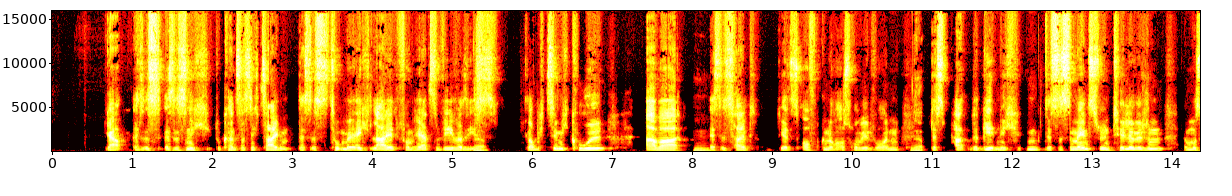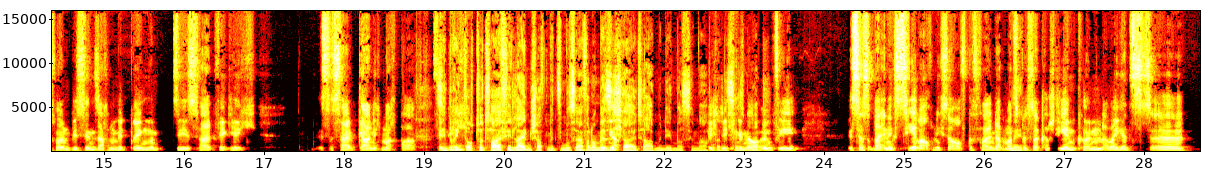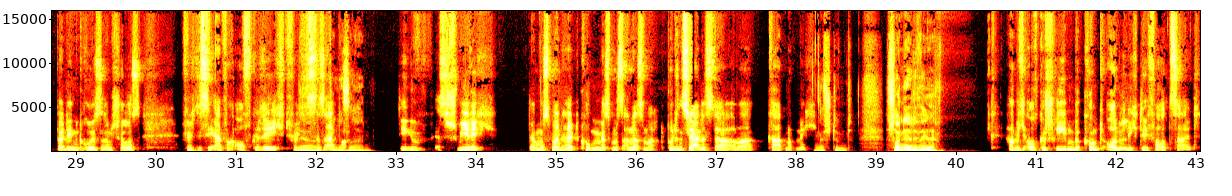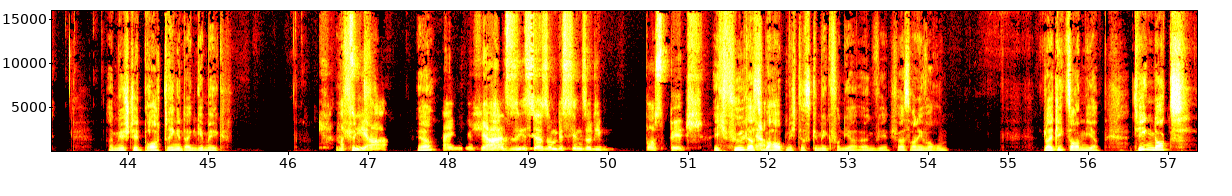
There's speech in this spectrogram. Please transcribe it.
Ja, es ist, es ist nicht, du kannst das nicht zeigen. Das ist, tut mir echt leid, vom Herzen weh, weil sie Ja. ist, glaube ich, ziemlich cool, aber Hm. es ist halt jetzt oft genug ausprobiert worden. Ja. Das, das geht nicht. Das ist Mainstream Television, da muss man ein bisschen Sachen mitbringen und sie ist halt wirklich, es ist halt gar nicht machbar. Sie bringt ich. auch total viel Leidenschaft mit. Sie muss einfach noch mehr Ja. Sicherheit haben in dem, was sie macht. Richtig, genau. gut. Irgendwie ist das bei NXT aber auch nicht so aufgefallen. Da hat man es Nee. besser kaschieren können, aber jetzt äh, bei den größeren Shows, vielleicht ist sie einfach aufgeregt, vielleicht Ja, ist das kann einfach die, es ist schwierig. Da muss man halt gucken, dass man es anders macht. Potenzial ist da, aber gerade noch nicht. Das stimmt. Sonja Deville. Habe ich auch geschrieben, bekommt ordentlich TV-Zeit. Bei mir steht, braucht dringend ein Gimmick. Hat find- sie ja Ja? eigentlich, ja. Also sie ist ja so ein bisschen so die Boss-Bitch. Ich fühle das Ja. überhaupt nicht, das Gimmick von ihr irgendwie. Ich weiß auch nicht warum. Vielleicht liegt es auch an mir. Tegan Nox.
